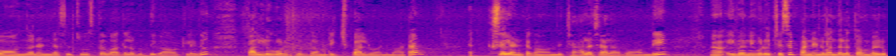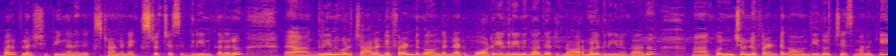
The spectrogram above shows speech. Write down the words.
బాగుందోనండి అసలు చూస్తే వదల బుద్ధి కావట్లేదు. పళ్ళు కూడా చూద్దాం రిచ్ పళ్ళు అనమాట ఎక్సలెంట్గా ఉంది చాలా చాలా బాగుంది. ఇవన్నీ కూడా వచ్చేసి పన్నెండు వందల తొంభై రూపాయలు ప్లస్ షిప్పింగ్ అనేది ఎక్స్ట్రా అండి నెక్స్ట్ వచ్చేసి గ్రీన్ కలర్ గ్రీన్ కూడా చాలా డిఫరెంట్గా ఉందండి. అటు బాటిల్ గ్రీన్ కాదు అటు నార్మల్ గ్రీన్ కాదు. కొంచెం డిఫరెంట్గా ఉంది. ఇది వచ్చేసి మనకి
